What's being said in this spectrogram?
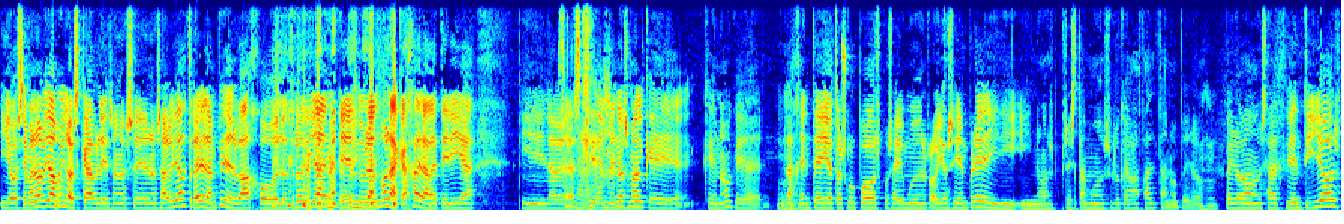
y o se me han olvidado a mí los cables, o no se nos ha olvidado traer el ampli del bajo, el otro día en, en Durango la caja de la batería. Y la verdad Sí, es que menos mal que, que no, que la gente y otros grupos pues hay muy buen rollo siempre y, y nos prestamos lo que haga falta, ¿no? Pero, Ujú. pero vamos, accidentillos,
